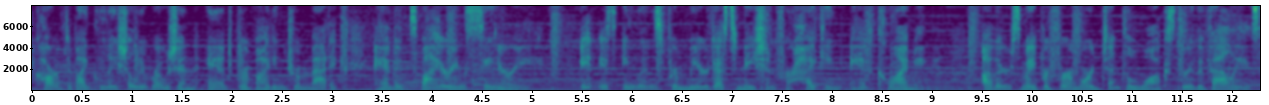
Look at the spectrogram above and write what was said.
carved by glacial erosion and providing dramatic and inspiring scenery. It is England's premier destination for hiking and climbing. Others may prefer more gentle walks through the valleys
